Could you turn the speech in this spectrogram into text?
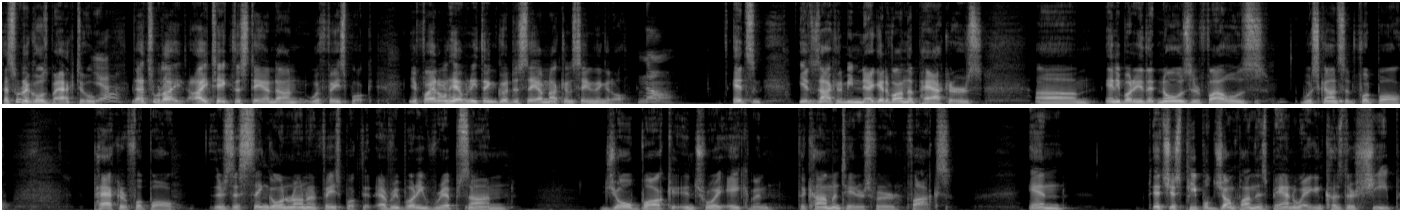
That's what it goes back to. Yeah. That's what I, I take the stand on with Facebook. If I don't have anything good to say, I'm not going to say anything at all. No. It's it's not going to be negative on the Packers. Um, anybody that knows or follows Wisconsin football, Packer football, there's this thing going around on Facebook that everybody rips on Joe Buck and Troy Aikman, the commentators for Fox, and it's just people jump on this bandwagon because they're sheep.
